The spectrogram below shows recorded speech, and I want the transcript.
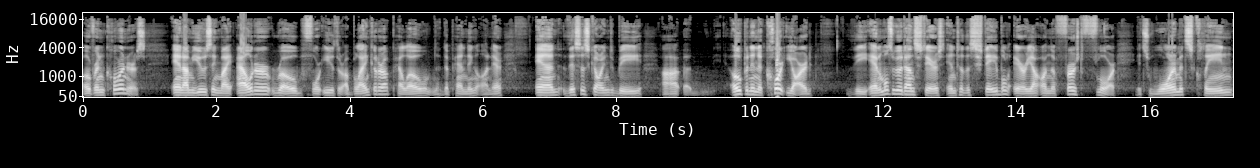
over in corners, and I'm using my outer robe for either a blanket or a pillow, depending on there. And this is going to be uh, open in a courtyard the animals will go downstairs into the stable area on the first floor. It's warm, it's clean,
